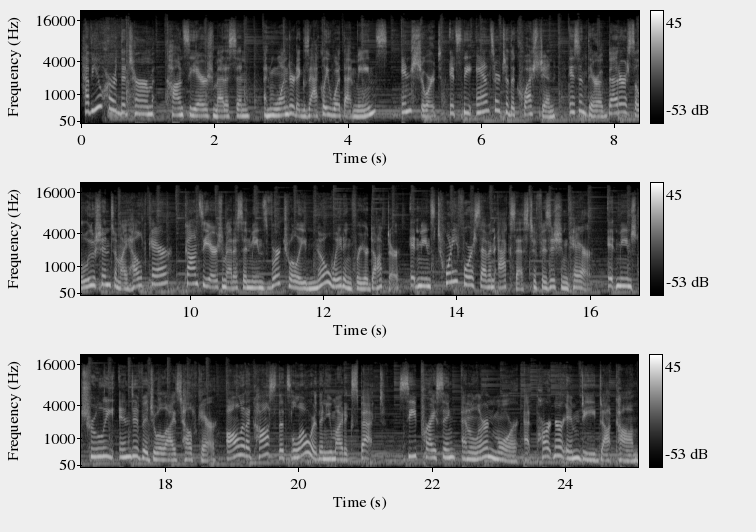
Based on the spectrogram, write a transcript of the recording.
Have you heard the term concierge medicine and wondered exactly what that means? In short, it's the answer to the question Isn't there a better solution to my healthcare? Concierge medicine means virtually no waiting for your doctor. It means 24 7 access to physician care. It means truly individualized healthcare, all at a cost that's lower than you might expect. See pricing and learn more at partnermd.com.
